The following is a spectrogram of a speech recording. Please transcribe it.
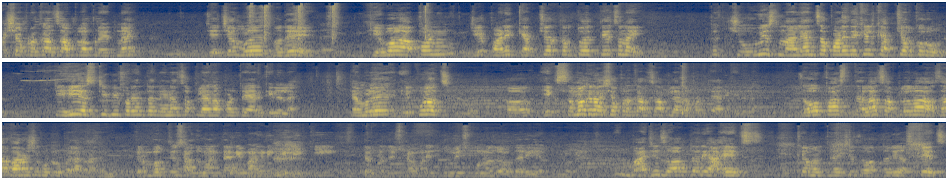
अशा प्रकारचा आपला प्रयत्न आहे. ज्याच्यामुळे मध्ये केवळ आपण जे पाणी कॅप्चर करतोय तेच नाही तर चोवीस नाल्यांचं पाणी देखील कॅप्चर करून तेही एस टी पर्यंत नेण्याचा प्लॅन आपण तयार केलेला आहे. त्यामुळे एकूणच एक समग्र अशा प्रकारचा प्लॅन आपण तयार केलेला आहे. जवळपास त्यालाच आपल्याला हजार बाराशे कोटी रुपये लागणार आहे त्र्यंबकच्या साधू महंतांनी मागणी केली की उत्तर प्रदेशप्रमाणे तुम्हीच पूर्ण जबाबदारी घ्या माझी जबाबदारी आहेच. मुख्यमंत्र्याची जबाबदारी असतेच.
